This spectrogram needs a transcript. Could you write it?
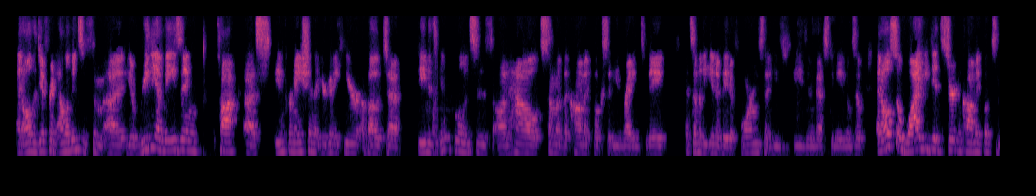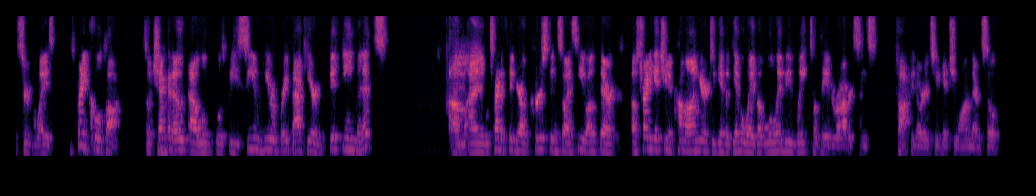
and all the different elements of some uh, you know, really amazing talk uh, information that you're going to hear about uh, David's influences on how some of the comic books that he's writing today and some of the innovative forms that he's he's investigating. So, and also why he did certain comic books in certain ways. It's pretty cool talk. So check it out. Uh, we'll, we'll be see you here right back here in 15 minutes. Um, I will try to figure out Kirsten. So I see you out there. I was trying to get you to come on here to give a giveaway, but we'll maybe wait till David Robertson's talk in order to get you on there. So,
